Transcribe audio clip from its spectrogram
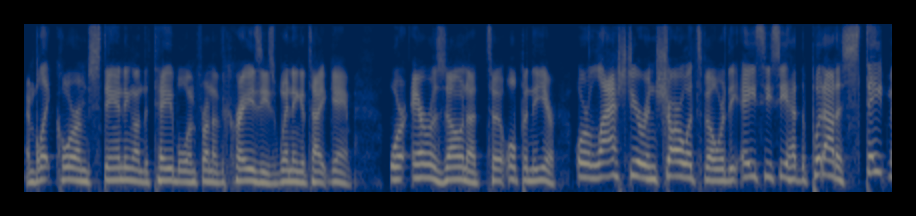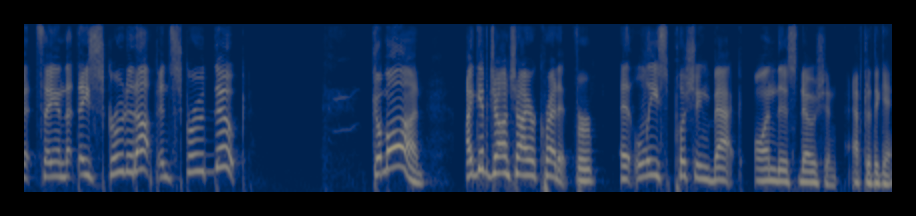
and Blake Corum standing on the table in front of the crazies winning a tight game? Or Arizona to open the year? Or last year in Charlottesville where the ACC had to put out a statement saying that they screwed it up and screwed Duke? Come on. I give Jon Scheyer credit for at least pushing back on this notion after the game.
